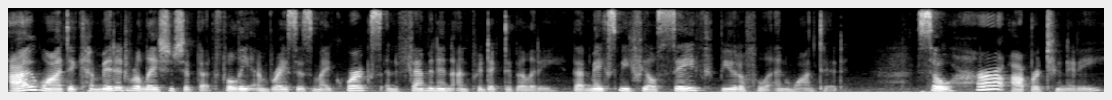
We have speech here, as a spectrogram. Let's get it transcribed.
I want a committed relationship that fully embraces my quirks and feminine unpredictability, that makes me feel safe, beautiful, and wanted. So her opportunity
